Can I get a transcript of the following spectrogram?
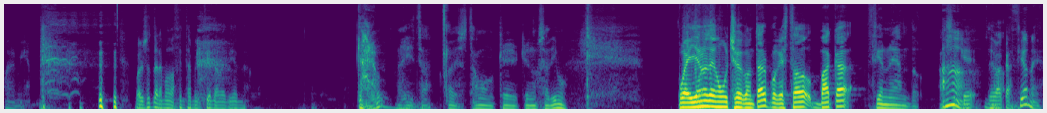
Madre mía. Por eso tenemos 200.000 tiendas vendiendo. Claro, ahí está. Pues estamos que, nos salimos. Pues yo no tengo mucho que contar porque he estado vacacionando. Así ah, que. ¿De vacaciones?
